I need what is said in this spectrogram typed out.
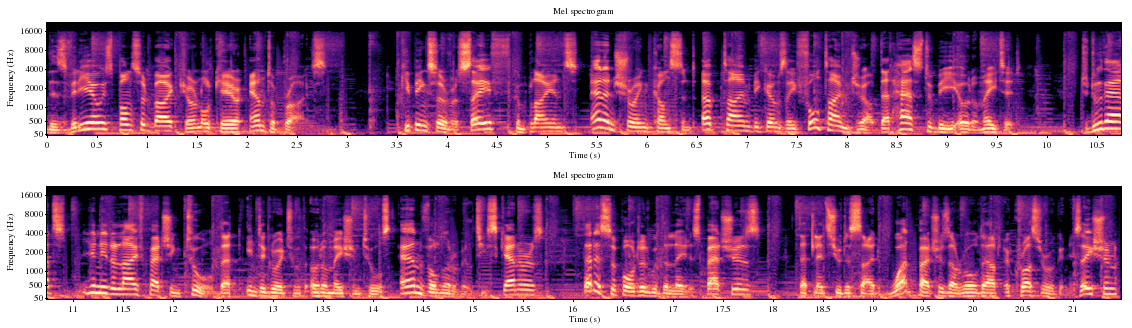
This video is sponsored by KernelCare Enterprise. Keeping servers safe, compliant, and ensuring constant uptime becomes a full-time job that has to be automated. To do that, you need a live patching tool that integrates with automation tools and vulnerability scanners, that is supported with the latest patches, that lets you decide what patches are rolled out across your organization,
